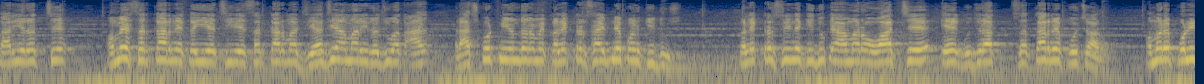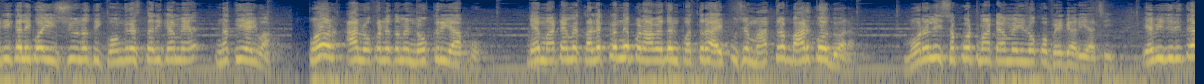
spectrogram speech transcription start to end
કાર્યરત છે. અમે સરકારને કહીએ છીએ, સરકારમાં જ્યાં જ્યાં અમારી રજૂઆત રાજકોટની અંદર અમે કલેક્ટર સાહેબને પણ કીધું છે. કલેક્ટરશ્રીને કીધું કે અમારો અવાજ છે, એ ગુજરાત સરકારને પહોંચાડો. અમારે પોલિટિકલી કોઈ ઇસ્યુ નથી. કોંગ્રેસ તરીકે અમે નથી આવ્યા. પણ આ લોકોને તમે નોકરી આપો. એ માટે અમે કલેક્ટરને પણ આવેદન પત્ર આપ્યું છે, માત્ર બાળકો દ્વારા. મોરલી સપોર્ટ માટે અમે એ લોકો ભેગા રહ્યા છીએ. એવી જ રીતે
